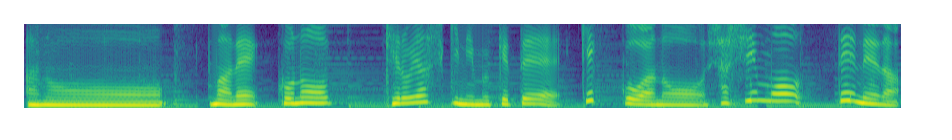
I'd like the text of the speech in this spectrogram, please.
あのーまあねこのケロ屋敷に向けて結構あの写真も丁寧な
